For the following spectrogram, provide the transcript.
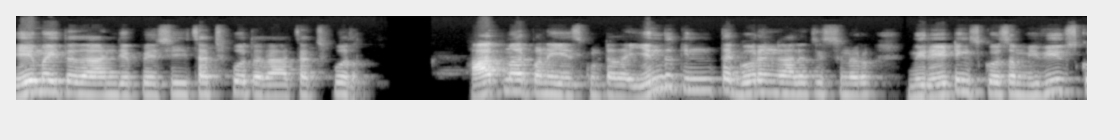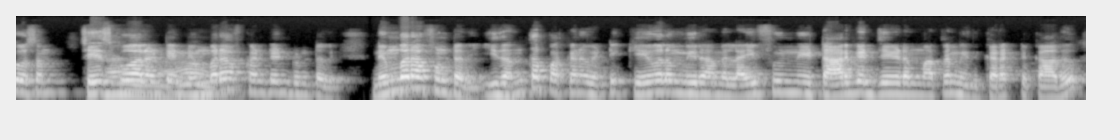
ఏమైతుందా అని చెప్పేసి చచ్చిపోతుందా చచ్చిపోదా. ఆత్మార్పణ చేసుకుంటుందా? ఎందుకు ఇంత ఘోరంగా ఆలోచిస్తున్నారు? మీ రేటింగ్స్ కోసం మీ వ్యూస్ కోసం చేసుకోవాలంటే. నెంబర్ ఆఫ్ కంటెంట్ ఉంటుంది. నెంబర్ ఆఫ్ ఉంటుంది. ఇదంతా పక్కన పెట్టి కేవలం మీరు ఆమె లైఫ్ని టార్గెట్ చేయడం మాత్రం ఇది కరెక్ట్ కాదు.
